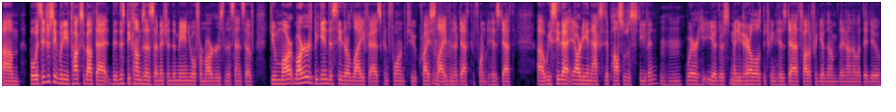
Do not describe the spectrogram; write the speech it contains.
Um, but what's interesting when he talks about that, th- this becomes, as I mentioned, the manual for martyrs in the sense of do mar- martyrs begin to see their life as conformed to Christ's life Mhm. and their death conformed to his death? Uh, we see that already in Acts of the Apostles with Stephen, Mhm. where he, you know, there's many yep. parallels between his death, Father, forgive them, they don't know what they do.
